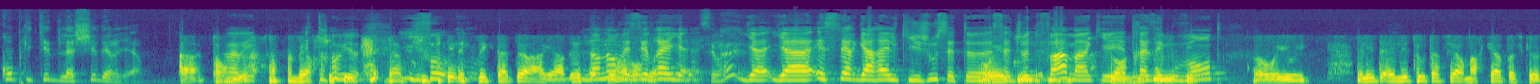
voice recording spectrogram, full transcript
compliqué de lâcher derrière. Ah, tant Ah mieux. Merci Tant mieux. Il faut- les spectateurs à regarder. ça, Non, non, mais c'est vrai. Il y a, y y Esther Garel qui joue cette, euh, Oui, cette jeune femme hein, qui est très émouvante. Ah oui, oui. Elle est, elle est tout à fait remarquable parce que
